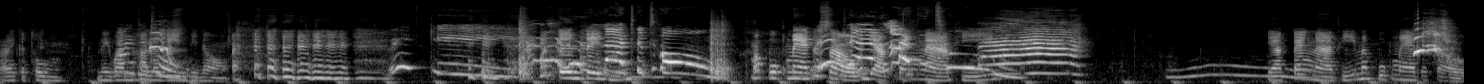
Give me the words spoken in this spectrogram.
ลอยกระทงในวันฮาโลวีนพี่น้อง มันตื่นเต้น That's a toe. มาปลุกแม่ก็เสาร์มันอยากแต่งหน้าผี อยากแต่งหน้าผีมาปลุกแม่ก็เสาร์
